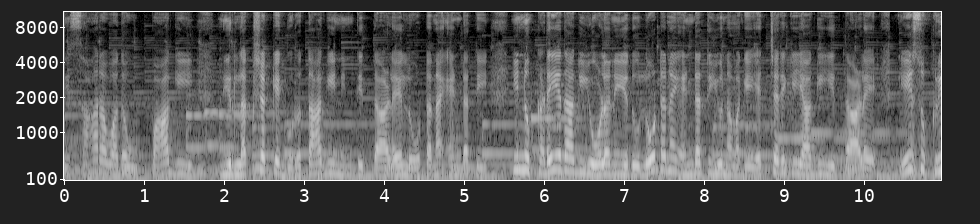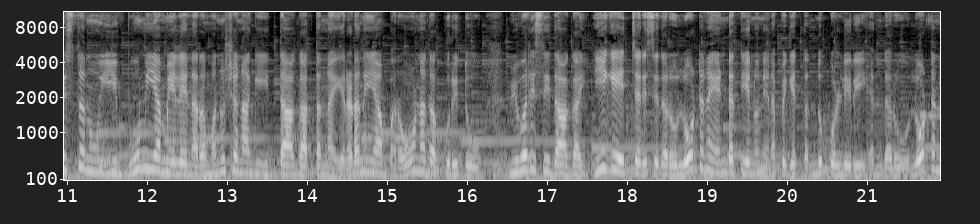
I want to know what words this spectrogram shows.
ನಿಸ್ಸಾರವಾದ ಉಪ್ಪಾಗಿ, ನಿರ್ಲಕ್ಷ್ಯಕ್ಕೆ ಗುರುತಾಗಿ ನಿಂತಿದ್ದಾಳೆ ಲೋಟನ ಹೆಂಡತಿ. ಇನ್ನು ಕಡೆಯದಾಗಿ ಏಳನೆಯದು ಲೋಟನ ಹೆಂಡತಿಯು ನಮಗೆ ಎಚ್ಚರಿಕೆಯಾಗಿ ಇದ್ದಾಳೆ. ಏಸು ಕ್ರಿಸ್ತನು ಈ ಭೂಮಿಯ ಮೇಲೆ ನರಮನುಷ್ಯನಾಗಿ ಇದ್ದಾಗ ತನ್ನ ಎರಡನೆಯ ಬರೋಣದ ಕುರಿತು ವಿವರಿಸಿದಾಗ ಹೀಗೆ ಎಚ್ಚರಿಸಿದರು, ಲೋಟನ ಹೆಂಡತಿಯನ್ನು ನೆನಪಿಗೆ ತಂದುಕೊಳ್ಳಿರಿ ಎಂದರು. ಲೋಟನ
